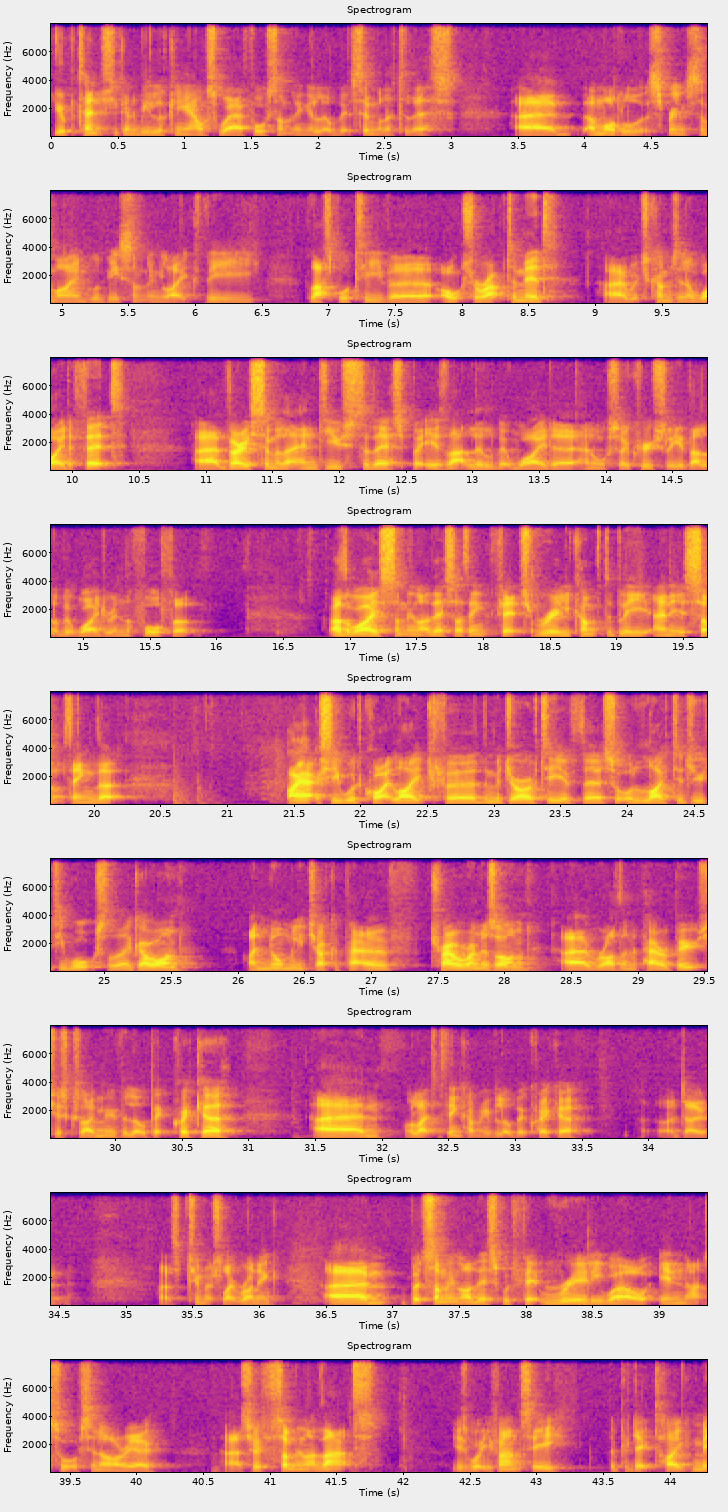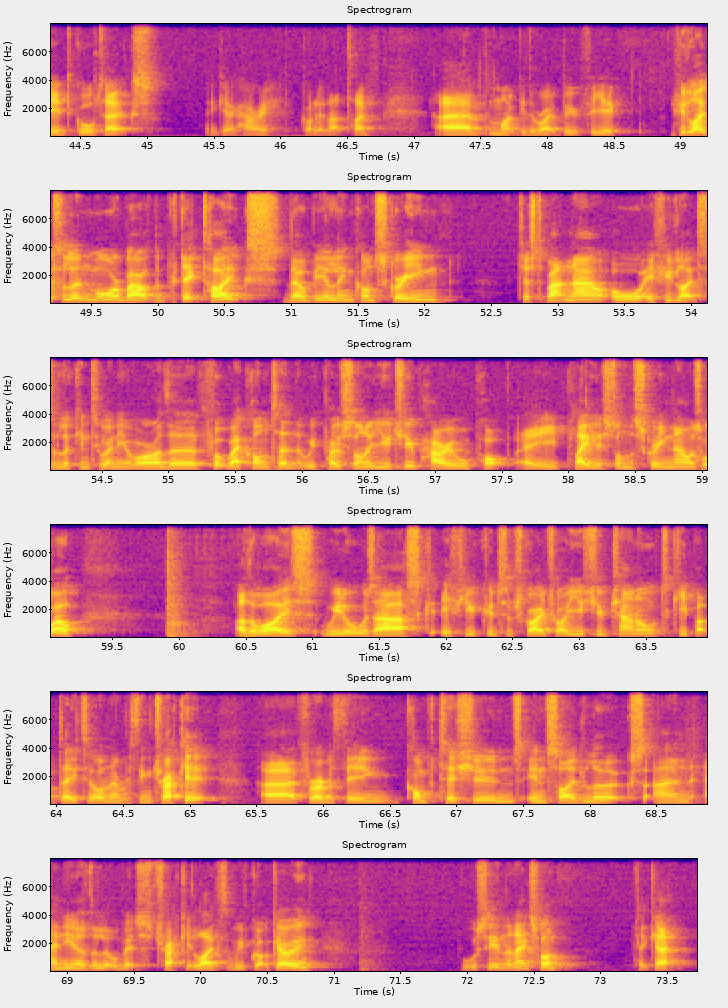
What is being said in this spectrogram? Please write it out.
you're potentially going to be looking elsewhere for something a little bit similar to this. Uh, a model that springs to mind would be something like the La Sportiva Ultra Raptor Mid, uh, which comes in a wider fit. Uh, very similar end use to this, but is that a little bit wider and also crucially that little bit wider in the forefoot. Otherwise, something like this I think fits really comfortably and is something that I actually would quite like for the majority of the sort of lighter duty walks that I go on. I normally chuck a pair of trail runners on uh, rather than a pair of boots just because I move a little bit quicker. Um, I like to think I move a little bit quicker. I don't. That's too much like running. Um, but something like this would fit really well in that sort of scenario. Uh, so if something like that is what you fancy, the Predict Hike Mid Gore-Tex, there you go, Harry, got it that time. Um, might be the right boot for you. If you'd like to learn more about the Predict hikes, there'll be a link on screen just about now, or if you'd like to look into any of our other footwear content that we post on our YouTube, Harry will pop a playlist on the screen now as well. Otherwise, we'd always ask if you could subscribe to our YouTube channel to keep updated on everything Trekitt, uh, for everything competitions, inside looks, and any other little bits of Trekitt life that we've got going. We'll see you in the next one. Take care.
